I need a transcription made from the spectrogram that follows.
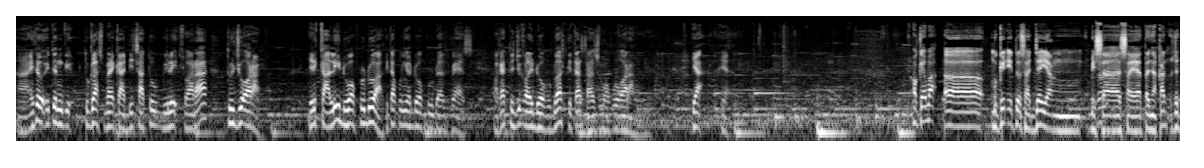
Nah, itu itu nanti tugas mereka di satu bilik suara tujuh orang. Jadi kali 22, kita punya 22 TPS. Maka 7 kali 22 sekitar 150 orang. Ya, ya. Oke Pak, uh, mungkin itu saja yang bisa saya tanyakan. Sudah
